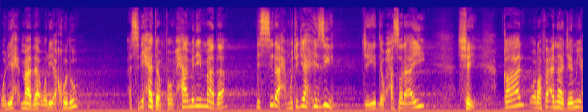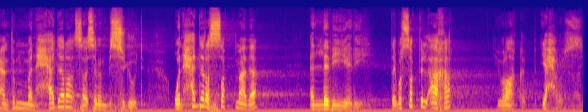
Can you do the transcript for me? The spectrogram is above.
وليح ماذا؟ وليأخذوا أسلحتهم. فهم حاملين ماذا؟ للسلاح متجهزين. جيد لو حصل أي شيء. قال ورفعنا جميعا ثم انحدر صلى الله عليه وسلم بالسجود. وانحدر الصف ماذا؟ الذي يليه. طيب والصف الآخر؟ يراقب يحرس.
